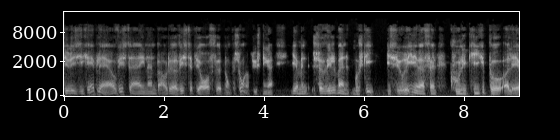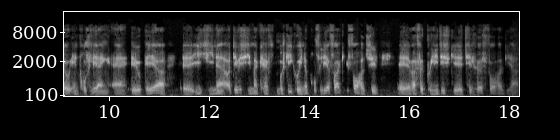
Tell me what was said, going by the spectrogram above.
Det risikable er jo, hvis der er en eller anden bagdør, og hvis der bliver overført nogle personoplysninger, jamen så vil man måske, i teorien i hvert fald, kunne kigge på at lave en profilering af europæere øh, i Kina. Og det vil sige, at man kan måske gå ind og profilere folk i forhold til, øh, hvad for et politisk øh, tilhørsforhold de har.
